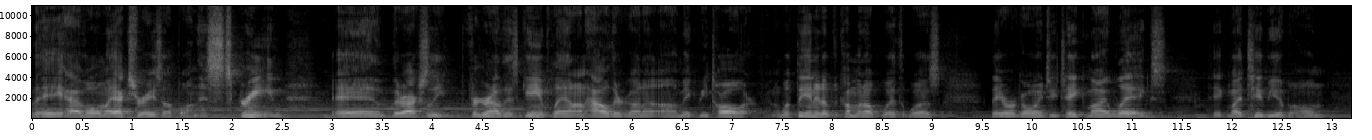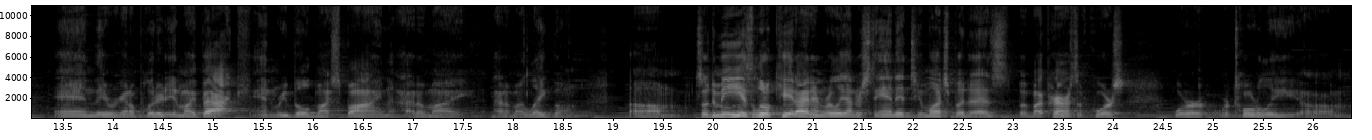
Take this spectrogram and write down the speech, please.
they have all my x-rays up on this screen and they're actually figuring out this game plan on how they're gonna uh, make me taller and what they ended up coming up with was they were going to take my legs take my tibia bone and they were to put it in my back and rebuild my spine out of my out of my leg bone um, so to me, as a little kid, I didn't really understand it too much, but as but my parents, of course, were were totally um,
